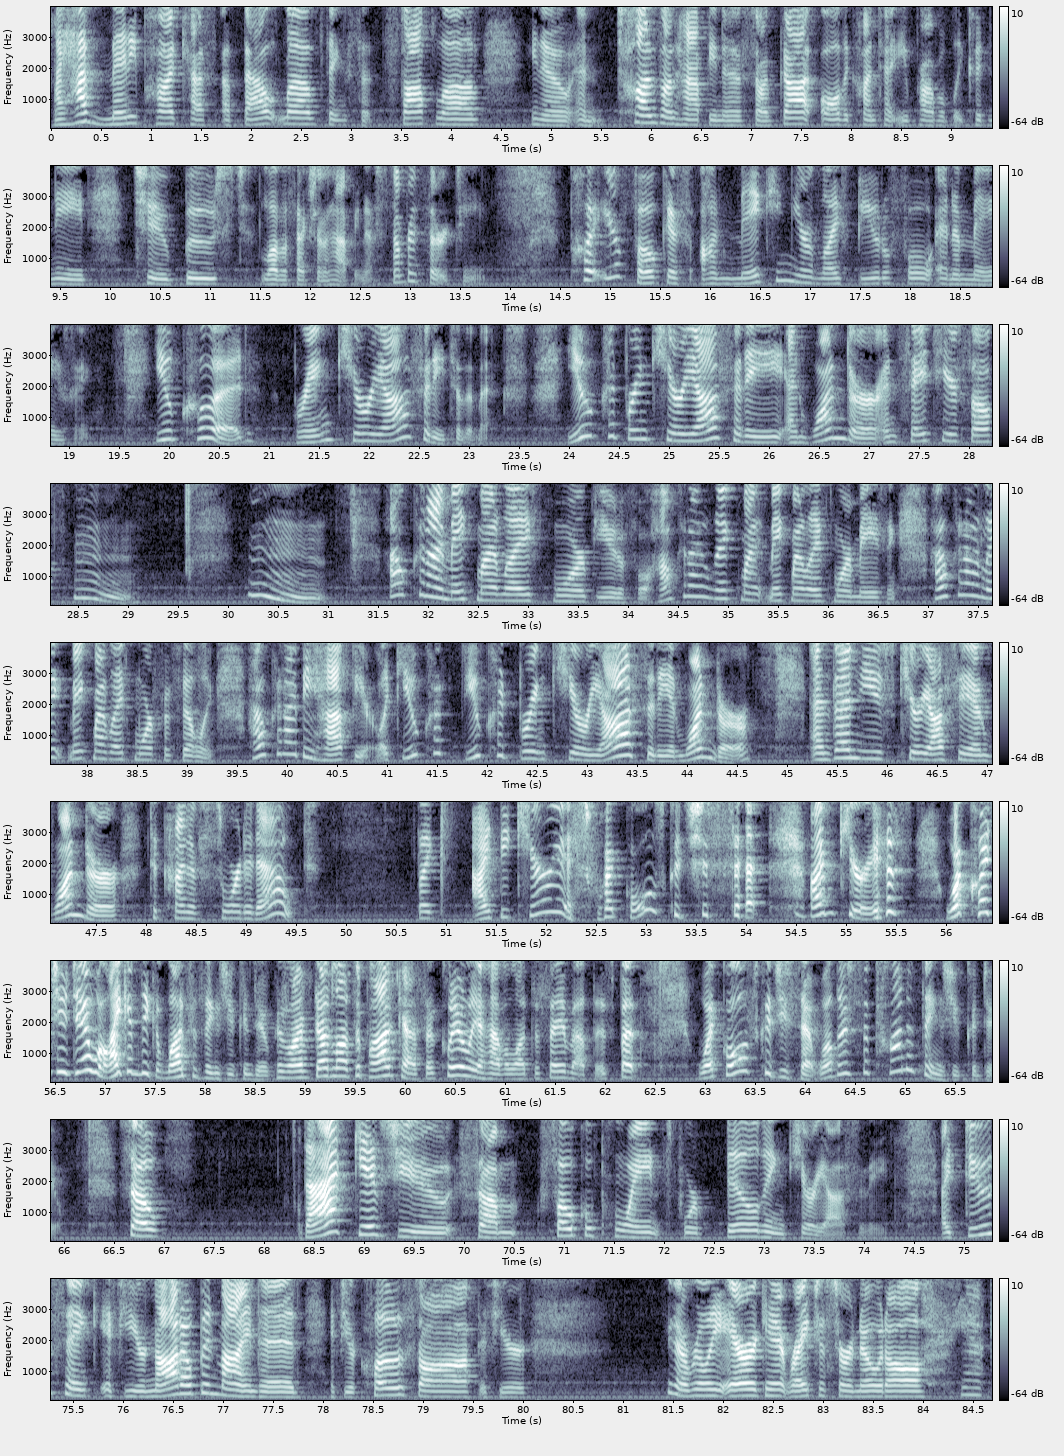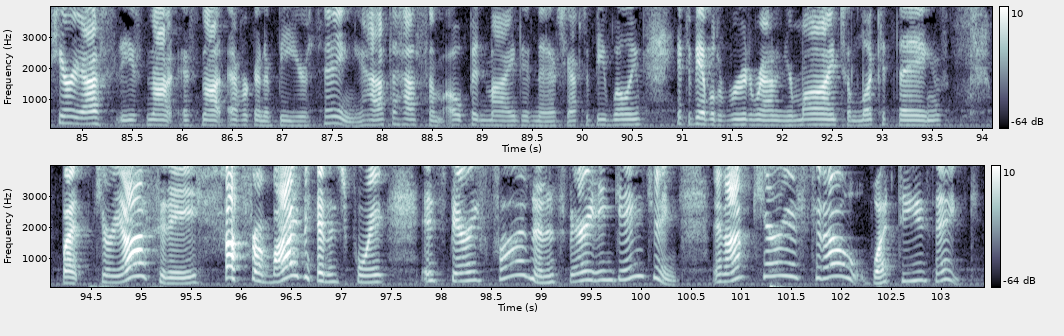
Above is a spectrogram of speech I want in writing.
I have many podcasts about love, things that stop love, you know, and tons on happiness. So I've got all the content you probably could need to boost love, affection, and happiness. Number 13 put your focus on making your life beautiful and amazing. You could bring curiosity to the mix. You could bring curiosity and wonder and say to yourself, hmm, hmm, how can I make my life more beautiful? How can I make my make my life more amazing? How can I make my life more fulfilling? How can I be happier? Like you could you could bring curiosity and wonder and then use curiosity and wonder to kind of sort it out. Like I'd be curious. What goals could you set? I'm curious. What could you do? Well, I can think of lots of things you can do because I've done lots of podcasts, so clearly I have a lot to say about this. But what goals could you set? Well, there's a ton of things you could do. So that gives you some focal points for building curiosity. I do think if you're not open minded, if you're closed off, if you're you know, really arrogant, righteous, or know it all, yeah, curiosity is not is not ever going to be your thing. You have to have some open mindedness. You have to be willing. You have to be able to root around in your mind to look at things. But curiosity, from my vantage point, it's very fun and it's very engaging. And I'm curious to know what do you think?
